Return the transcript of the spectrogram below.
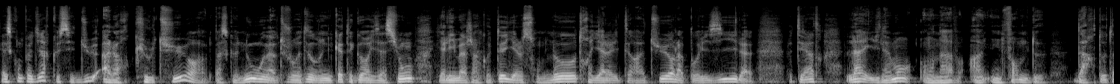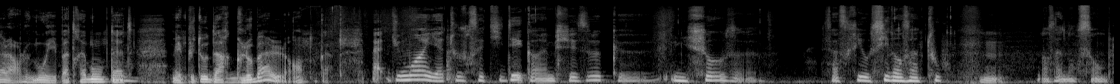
Est-ce qu'on peut dire que c'est dû à leur culture, parce que nous, on a toujours été dans une catégorisation. Il y a l'image d'un côté, il y a le son de l'autre, il y a la littérature, la poésie, le théâtre. Là, évidemment, on a une forme de d'art total. Alors le mot est pas très bon peut-être, mm. mais plutôt d'art global en tout cas. Bah, du moins, il y a toujours cette idée quand même chez eux que une chose s'inscrit aussi dans un tout, mm. dans un ensemble,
